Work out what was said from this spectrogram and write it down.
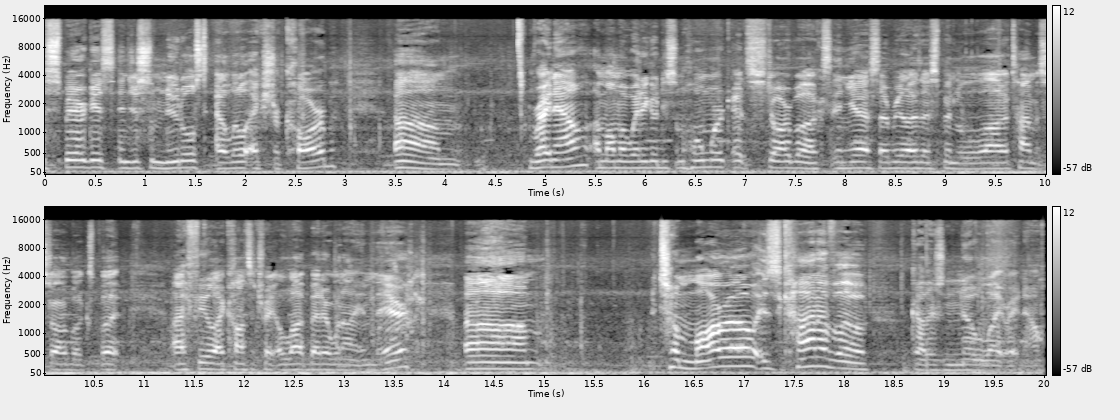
asparagus, and just some noodles. To add a little extra carb. Um, right now, I'm on my way to go do some homework at Starbucks. And yes, I realize I spend a lot of time at Starbucks, but I feel I concentrate a lot better when I am there. Um, tomorrow is kind of a god there's no light right now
